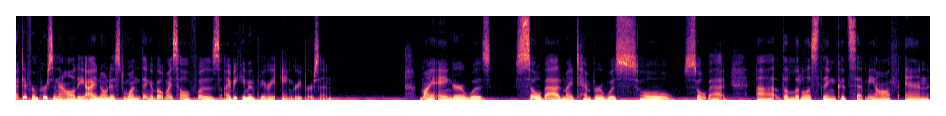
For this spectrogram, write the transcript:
a different personality. I noticed one thing about myself was I became a very angry person. My anger was so bad. My temper was so, so bad. Uh, the littlest thing could set me off. And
